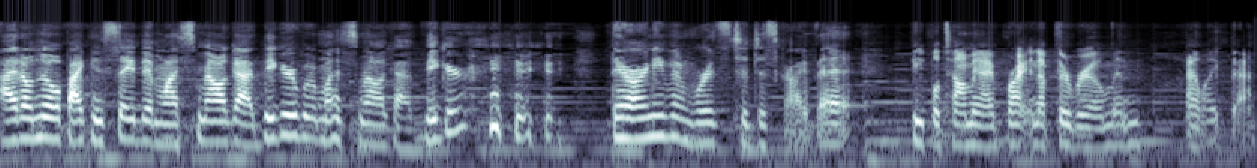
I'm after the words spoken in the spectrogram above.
I don't know if I can say that my smile got bigger, but my smile got bigger. there aren't even words to describe it. People tell me I brighten up the room and I like that.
